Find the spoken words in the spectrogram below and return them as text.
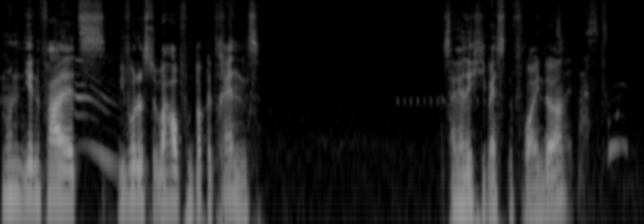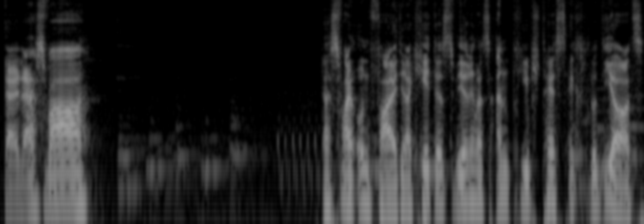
Nun, jedenfalls, wie wurdest du überhaupt vom Doc getrennt? Seid ja nicht die besten Freunde. Äh, das war... Das war ein Unfall. Die Rakete ist während des Antriebstests explodiert.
